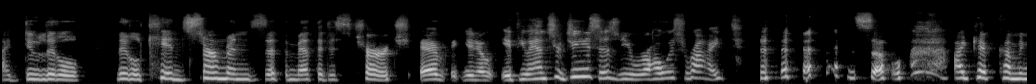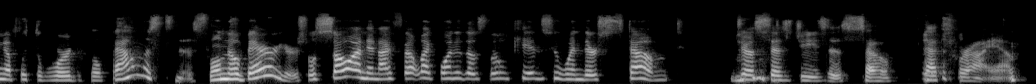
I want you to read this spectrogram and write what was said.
I do little little kids sermons at the Methodist Church. Every, you know, if you answer Jesus, you were always right. so I kept coming up with the word, well, boundlessness, well, no barriers, well, so on. And I felt like one of those little kids who, when they're stumped, just says Jesus. So that's where I am.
